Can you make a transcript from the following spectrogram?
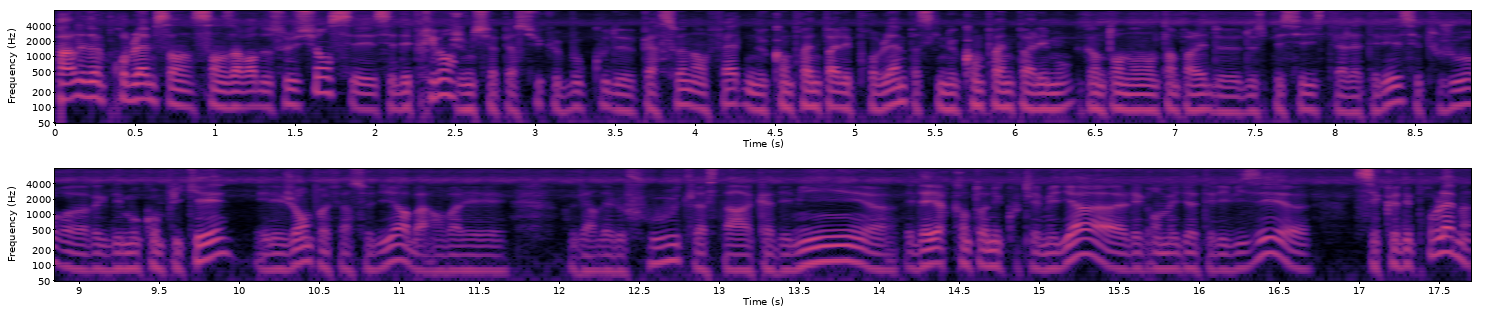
Parler d'un problème sans, avoir de solution, c'est déprimant. Je me suis aperçu que beaucoup de personnes, en fait, ne comprennent pas les problèmes parce qu'ils ne comprennent pas les mots. Quand on entend parler de, spécialistes à la télé, c'est toujours avec des mots compliqués. Et les gens préfèrent se dire, bah, on va aller regarder le foot, la Star Academy. Euh. Et d'ailleurs, quand on écoute les médias, les grands médias télévisés, c'est que des problèmes.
